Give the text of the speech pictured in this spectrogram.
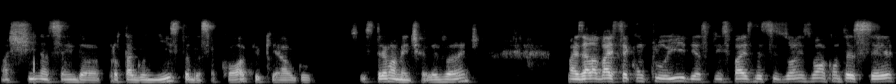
a China sendo a protagonista dessa COP, o que é algo extremamente relevante, mas ela vai ser concluída e as principais decisões vão acontecer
